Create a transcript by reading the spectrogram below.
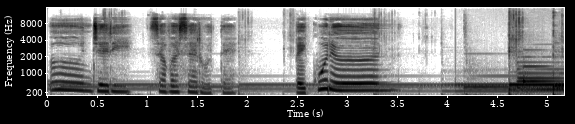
îngerii să vă sărute. Pe curând! thank you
